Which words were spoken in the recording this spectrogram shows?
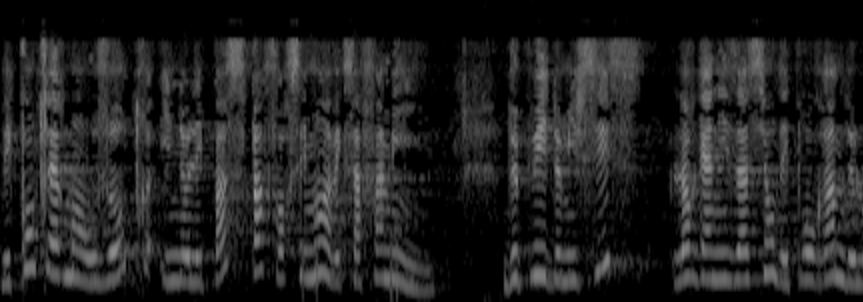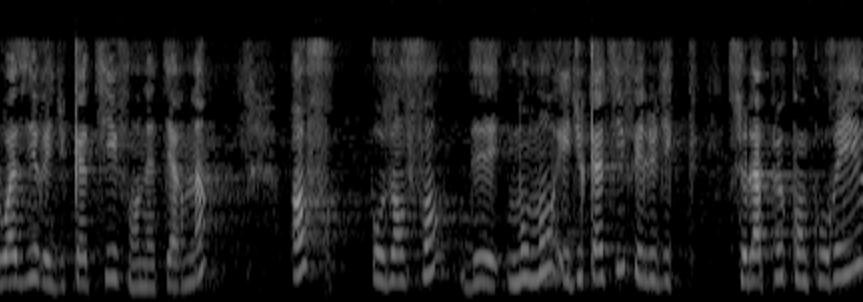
mais contrairement aux autres, il ne les passe pas forcément avec sa famille. Depuis 2006, l'organisation des programmes de loisirs éducatifs en internat offre aux enfants des moments éducatifs et ludiques. Cela peut concourir,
